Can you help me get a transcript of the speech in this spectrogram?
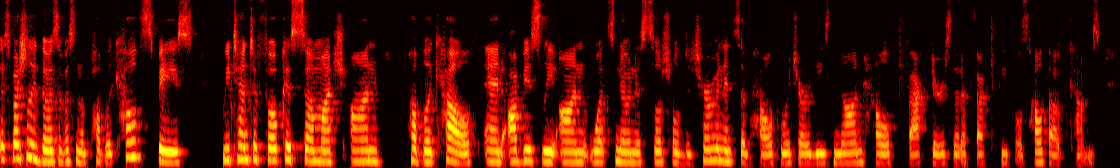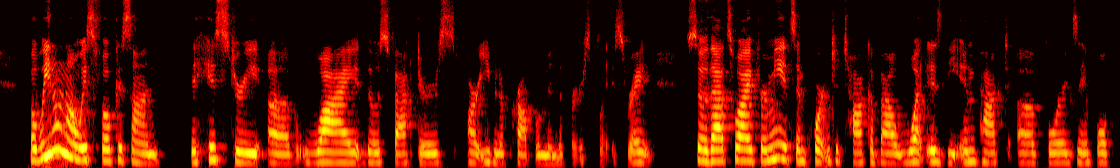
especially those of us in the public health space, we tend to focus so much on public health and obviously on what's known as social determinants of health, which are these non health factors that affect people's health outcomes. But we don't always focus on the history of why those factors are even a problem in the first place, right? So that's why for me it's important to talk about what is the impact of, for example,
